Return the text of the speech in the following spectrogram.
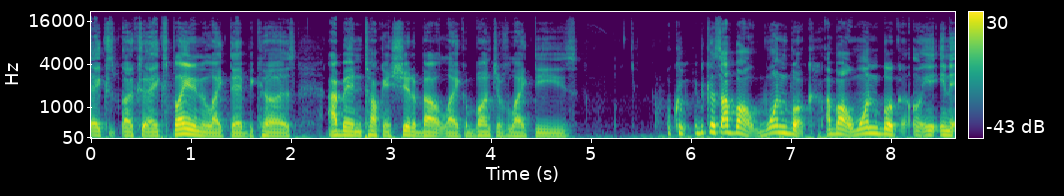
ex- explaining it like that because I've been talking shit about like a bunch of like these because I bought one book. I bought one book in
